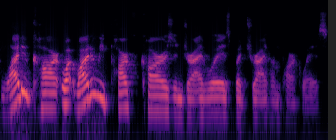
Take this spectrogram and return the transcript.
Why do car? Why, why do we park cars in driveways but drive on parkways?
